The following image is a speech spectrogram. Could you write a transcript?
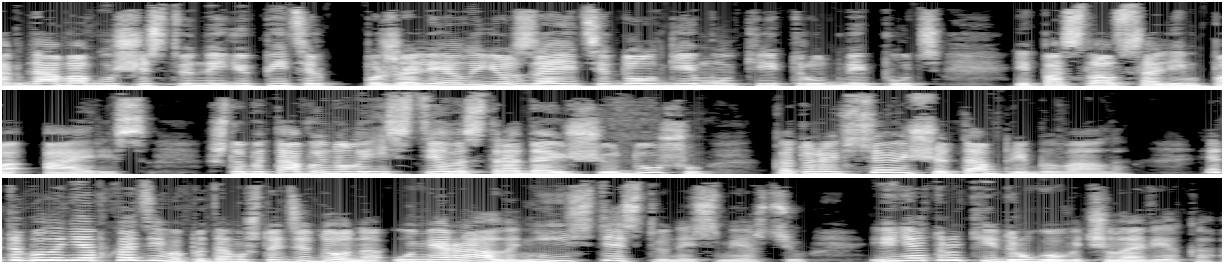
Тогда могущественный Юпитер пожалел ее за эти долгие муки и трудный путь и послал с Олимпа Айрис, чтобы та вынула из тела страдающую душу, которая все еще там пребывала. Это было необходимо, потому что Дидона умирала не естественной смертью и не от руки другого человека,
